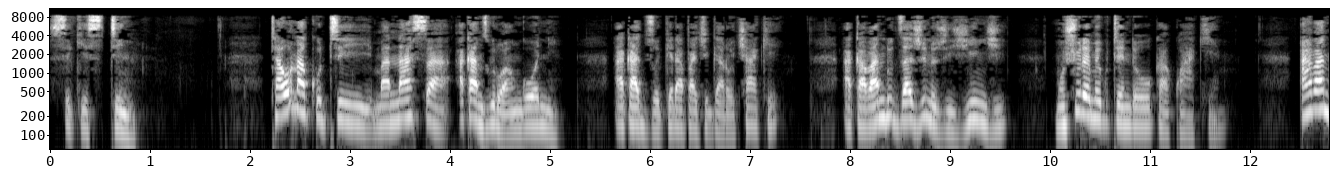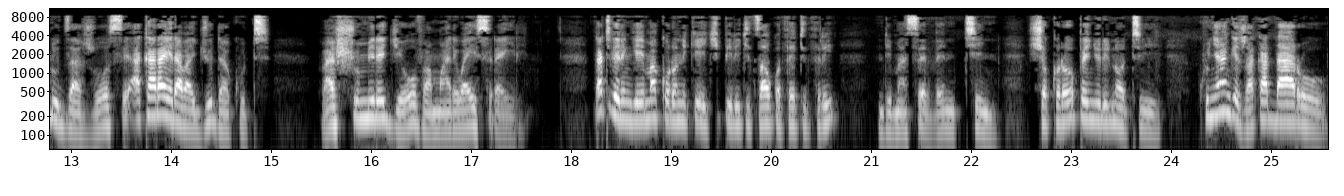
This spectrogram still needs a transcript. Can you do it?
16 taona kuti manasa akanzwirwa ngoni akadzokera pachigaro chake akavandudza zvinhu zvizhinji mushure mekutendeuka kwake. Avandudza zvose akarayira vajudha kuti vashumire jehovha mwari waisraeri ngativerengei makoroniki echipiri chitsauko 33 ndima 17 shoko reupenyu rinoti kunyange zvakadaro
